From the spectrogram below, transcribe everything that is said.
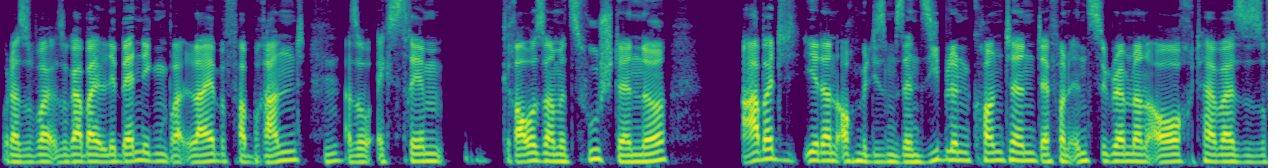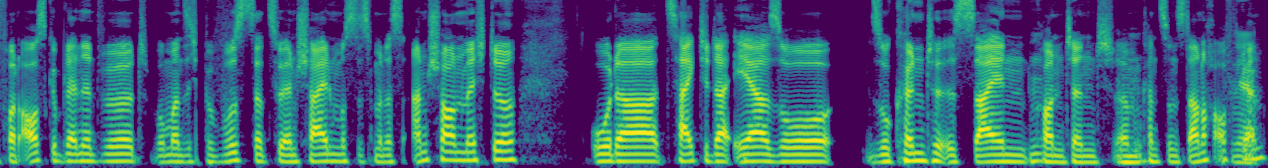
oder sogar bei lebendigem Leibe verbrannt. Hm. Also extrem grausame Zustände. Arbeitet ihr dann auch mit diesem sensiblen Content, der von Instagram dann auch teilweise sofort ausgeblendet wird, wo man sich bewusst dazu entscheiden muss, dass man das anschauen möchte? Oder zeigt ihr da eher so so könnte es sein, mhm. Content. Ähm, mhm. kannst du uns da noch aufklären?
